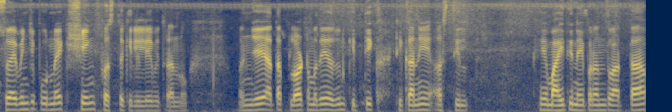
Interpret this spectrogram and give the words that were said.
सोयाबीनची पूर्ण एक शेंग फस्त केलेली आहे मित्रांनो. म्हणजे आता प्लॉटमध्ये अजून कित्येक ठिकाणी असतील हे माहिती नाही परंतु आत्ता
